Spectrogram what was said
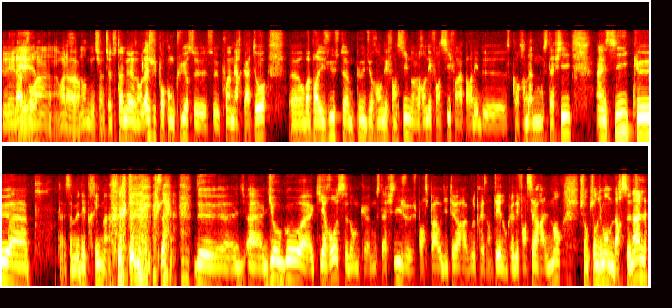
Et là, pour un, voilà, non, mais tu, as, tu as tout à fait raison. Là, juste pour conclure ce, ce point mercato, euh, on va parler juste un peu du rang défensif. Dans le rang défensif, on a parlé de Skordan Mustafi ainsi que euh, ça me déprime, de euh, Diogo Queiroz, donc Mustafi, je, ne pense pas auditeur à vous le présenter, donc le défenseur allemand, champion du monde d'Arsenal,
